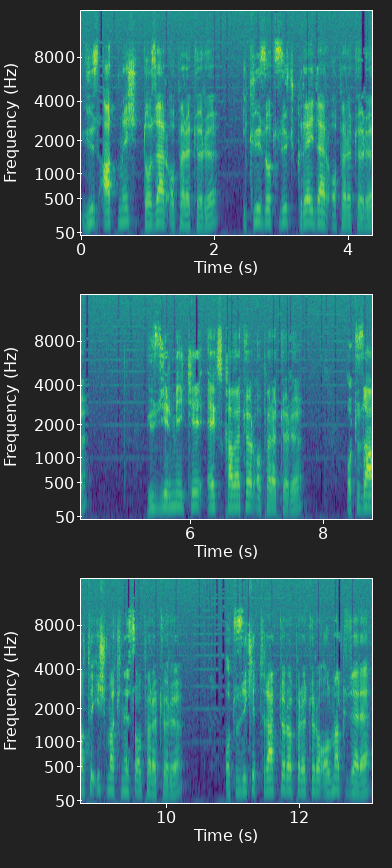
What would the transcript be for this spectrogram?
160 dozer operatörü, 233 grader operatörü, 122 ekskavatör operatörü, 36 iş makinesi operatörü, 32 traktör operatörü olmak üzere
